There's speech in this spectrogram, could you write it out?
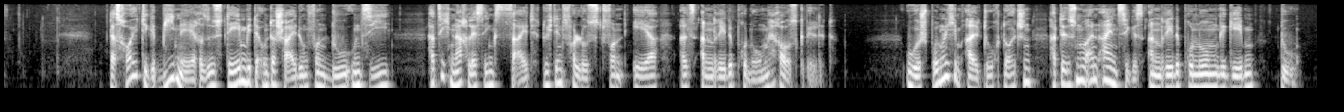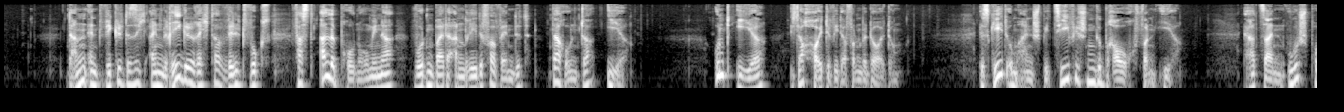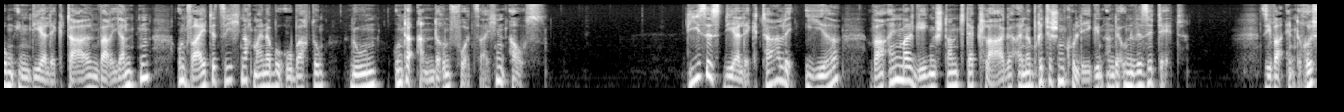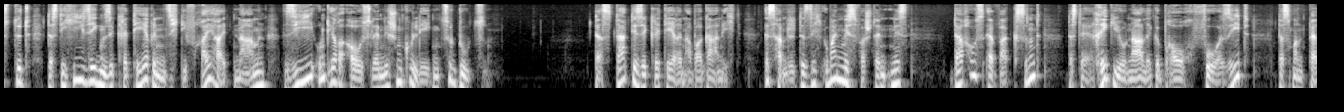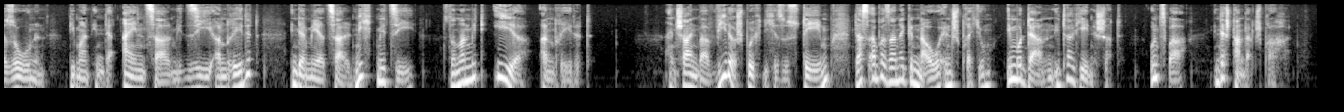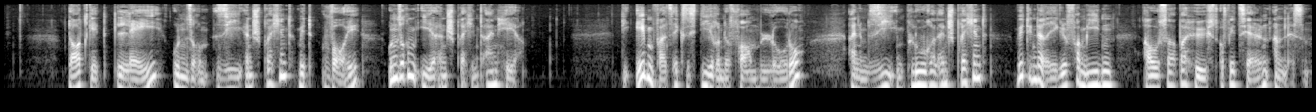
Das heutige binäre System mit der Unterscheidung von du und sie hat sich nach Lessings Zeit durch den Verlust von er als Anredepronomen herausgebildet. Ursprünglich im Althochdeutschen hatte es nur ein einziges Anredepronomen gegeben, du. Dann entwickelte sich ein regelrechter Wildwuchs, fast alle Pronomina wurden bei der Anrede verwendet, darunter ihr. Und ihr ist auch heute wieder von Bedeutung. Es geht um einen spezifischen Gebrauch von ihr. Er hat seinen Ursprung in dialektalen Varianten und weitet sich nach meiner Beobachtung nun unter anderen Vorzeichen aus. Dieses dialektale ihr war einmal Gegenstand der Klage einer britischen Kollegin an der Universität. Sie war entrüstet, dass die hiesigen Sekretärinnen sich die Freiheit nahmen, sie und ihre ausländischen Kollegen zu duzen. Das tat die Sekretärin aber gar nicht, es handelte sich um ein Missverständnis, daraus erwachsend, dass der regionale Gebrauch vorsieht, dass man Personen, die man in der Einzahl mit sie anredet, in der Mehrzahl nicht mit sie, sondern mit ihr anredet. Ein scheinbar widersprüchliches System, das aber seine genaue Entsprechung im modernen Italienisch hat, und zwar in der Standardsprache. Dort geht lei, unserem sie entsprechend, mit voi, unserem ihr entsprechend einher. Die ebenfalls existierende Form loro, einem sie im Plural entsprechend, wird in der Regel vermieden, außer bei höchst offiziellen Anlässen.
